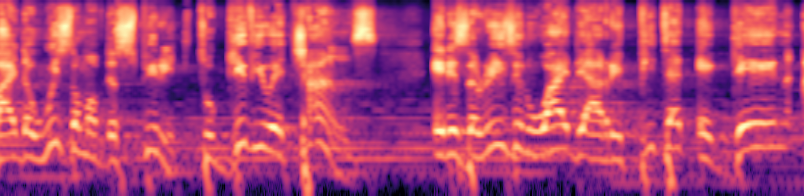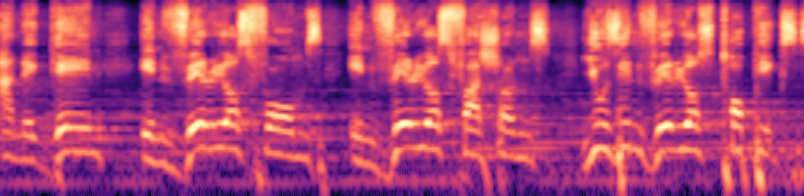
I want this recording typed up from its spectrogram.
by the wisdom of the Spirit to give you a chance. It is the reason why they are repeated again and again in various forms, in various fashions, using various topics.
